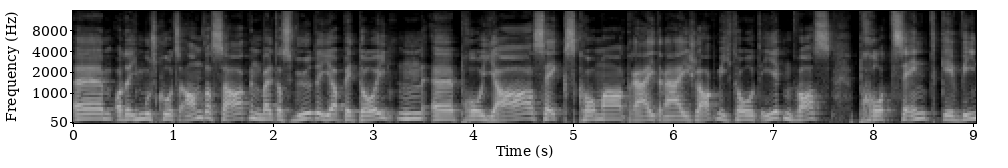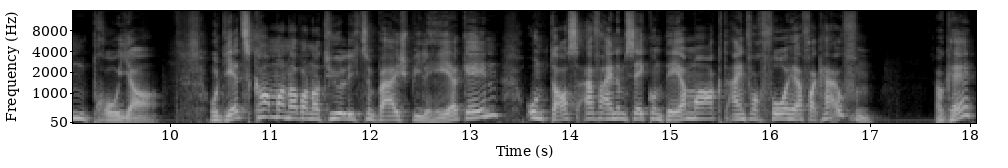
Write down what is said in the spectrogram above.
ähm, oder ich muss kurz anders sagen, weil das würde ja bedeuten, äh, pro Jahr 6,33, schlag mich tot, irgendwas, Prozent Gewinn pro Jahr. Und jetzt kann man aber natürlich zum Beispiel hergehen und das auf einem Sekundärmarkt einfach vorher verkaufen. Okay?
